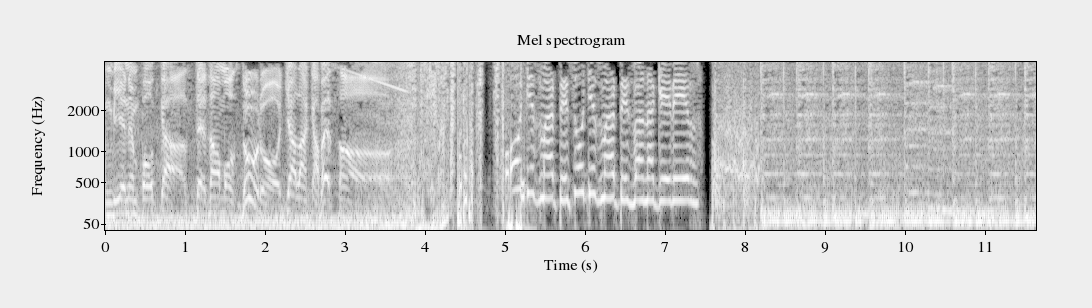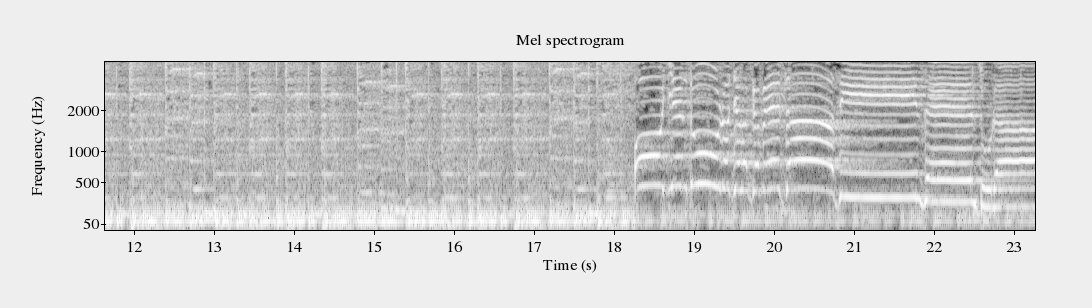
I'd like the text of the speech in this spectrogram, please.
También en podcast te damos duro y a la cabeza. Hoy es martes, hoy es martes, van a querer. Hoy en duro y a la cabeza, sin censura.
